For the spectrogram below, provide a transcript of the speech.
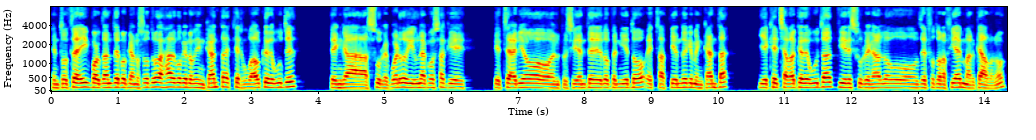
Entonces es importante porque a nosotros es algo que nos encanta, es que el jugador que debute tenga su recuerdo. Y una cosa que, este año el presidente López Nieto está haciendo y que me encanta, y es que el chaval que debuta tiene su regalo de fotografía enmarcado, ¿no?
